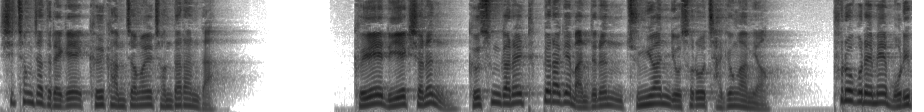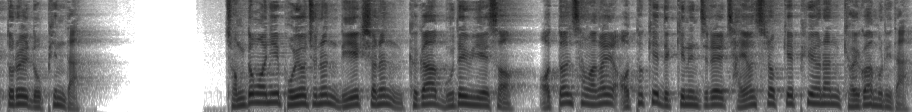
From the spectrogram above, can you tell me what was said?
시청자들에게 그 감정을 전달한다. 그의 리액션은 그 순간을 특별하게 만드는 중요한 요소로 작용하며 프로그램의 몰입도를 높인다. 정동원이 보여주는 리액션은 그가 무대 위에서 어떤 상황을 어떻게 느끼는지를 자연스럽게 표현한 결과물이다.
